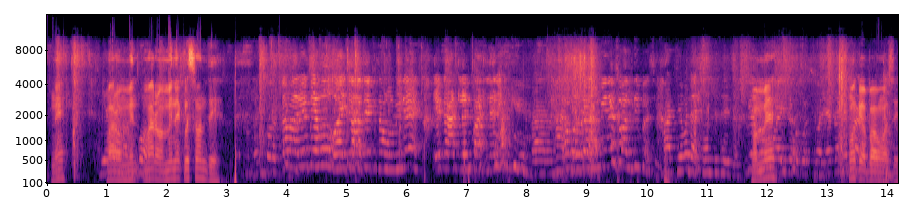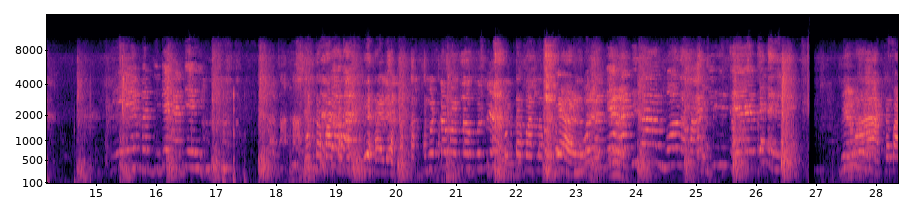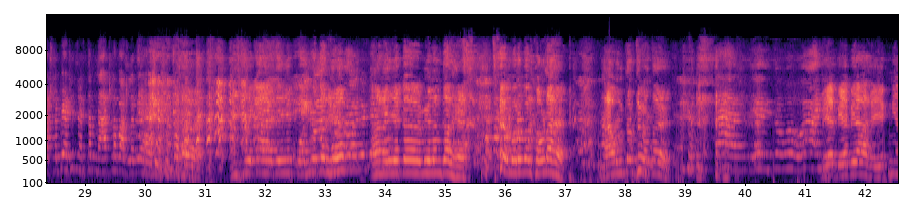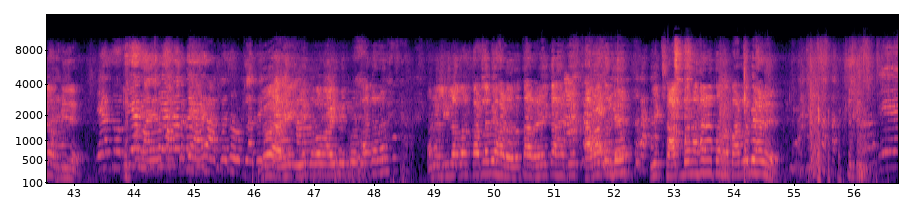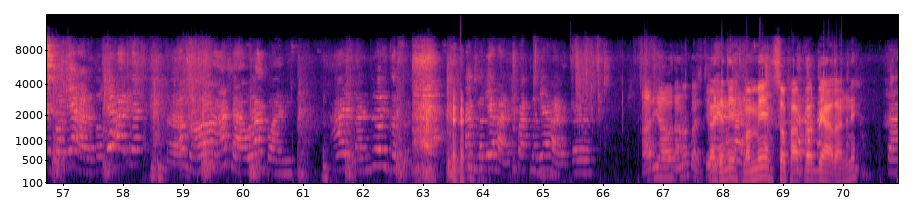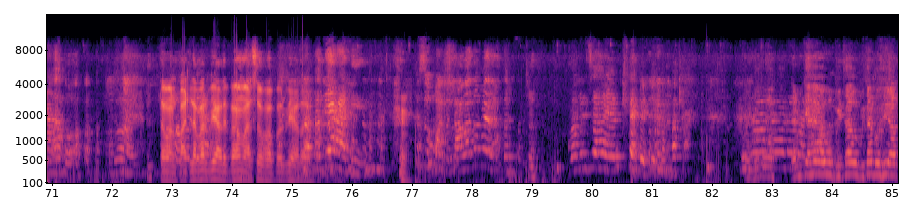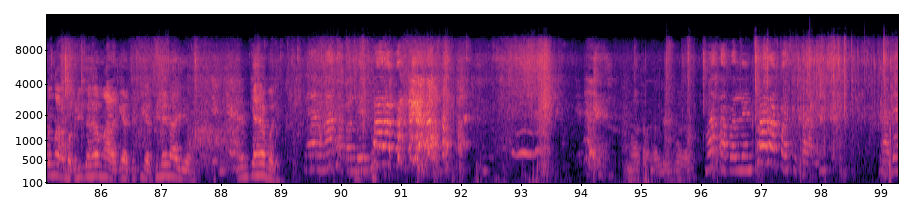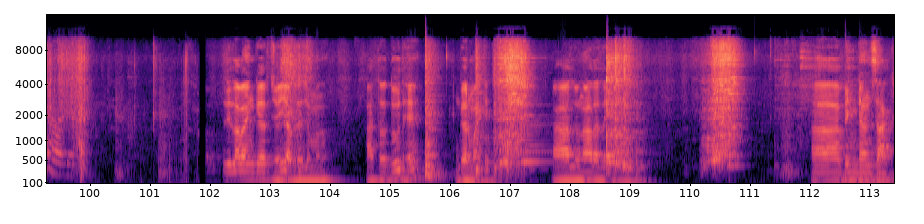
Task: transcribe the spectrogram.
ને મારા મમ્મી મારા મમ્મીને એકલું શાંતિ તમારે બે બહુ હોય તો હાથે એક તો મમ્મીને એક આટલે ને પાટલે રાખી મમ્મીને શાંતિ પછી માથે બધા શાંતિ થઈ જાય મમ્મી શું કે ભાવ માસી મોટા પાટલા પર બેહાડ્યા. મોટા પાટલા ઉપર બેહાડ્યા. મોટા પાટલા પર બેહાડ્યા. આટલા પાટલા બેઠી ને તમને આટલા પાટલા બેહાડ્યા. બીજું એક આ છે, એક કોડિયો કર છે અને એક વેલણ કર છે. બરોબર ખવડા હે ના ઉતરતું હતો બે બે બે આ છે એક ની આવે બે. એક વાઈટ એક રોટલા કરે અને લીલાબાન પાટલા બેહાડે તો તારે છે, એક ખાવા કર છે એક શાક બનાવે ને તને પાટલા બેહાડે મમ્મી સોફા પર બેહાડવા ને. તમારા પાટલા પર બેહાડે પણ અમારા સોફા પર લાવા તો જાય એમ કે. હે ઊભી થાય ઊભી થાય ડોહી આ તો મારા બગડી જાય મારા ઘેરથી ત્યાંથી લઈને આવી એમ એમ કે હે ભલે માથા પર લઈને. પર ફરા પાછું તારે. ના દે હવે દે લીલાબાઈ ઘેર જઈએ આપણે જમવાનું. આ તો દૂધ હે, ઘરમાંથી. આ લુનાળા લઈ આવ્યા આ ભીંડાનું શાક.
